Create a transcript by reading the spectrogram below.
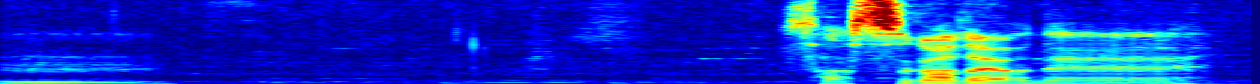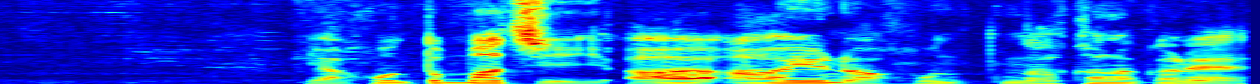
うん。さすがだよね。いやほんとマジあああいうのはほんとなかなかね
